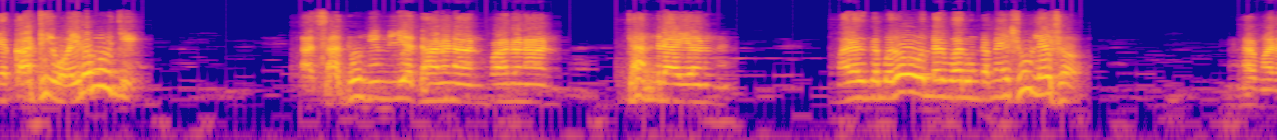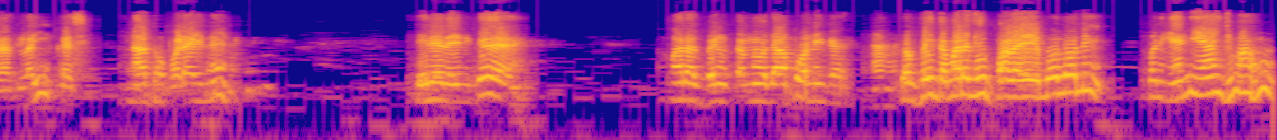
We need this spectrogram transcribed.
એ કાઠી હોય રમુજી. આ સાધુ નિમલ્ય ધારણા પારણા ચાંદ્રાયણ. મહારાજ કે બોલો દરબાર તમે શું લેશો? હા મહારાજ લઈ કશે ના તો પડાય ને. ધીરે રહીને કે મારા ભાઈ તમે જ આપો ને કે. તો ભાઈ તમારાથી પાડે એ બોલો ને. પણ એની આંચમાં હું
